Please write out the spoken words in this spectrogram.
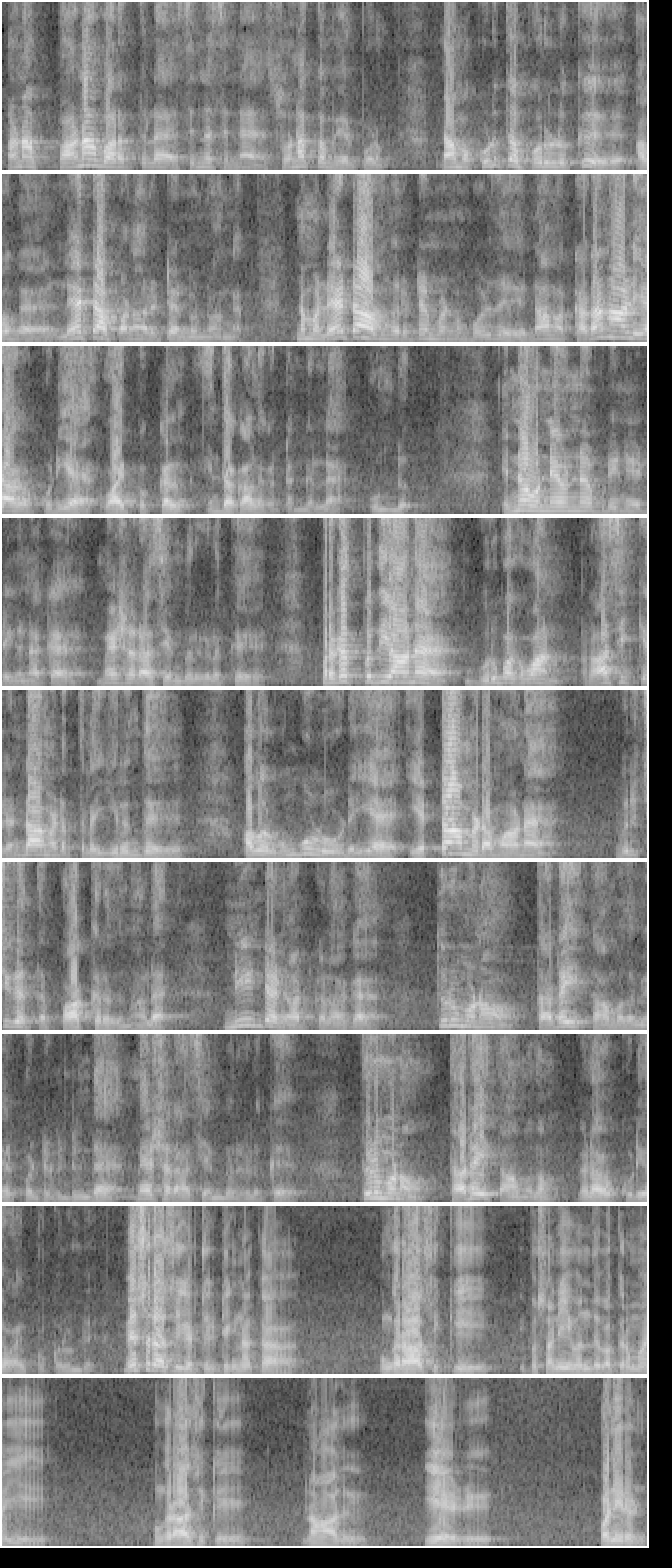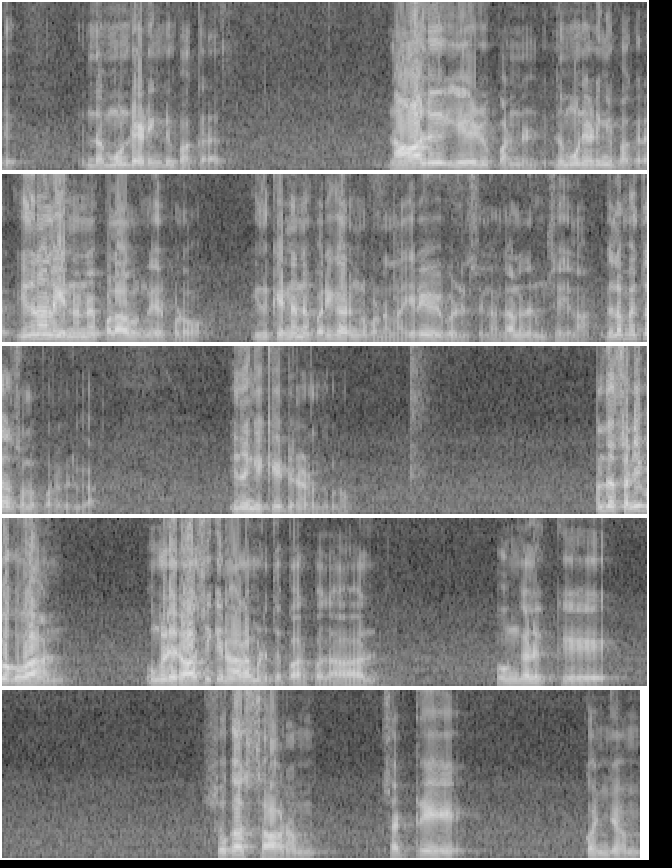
ஆனால் பண வரத்தில் சின்ன சின்ன சுணக்கம் ஏற்படும். நாம் கொடுத்த பொருளுக்கு அவங்க லேட்டாக பணம் ரிட்டர்ன் பண்ணுவாங்க. நம்ம லேட்டாக அவங்க ரிட்டர்ன் பண்ணும்பொழுது நாம் கடனாளி ஆகக்கூடிய வாய்ப்புகள் இந்த காலகட்டங்களில் உண்டு. என்ன ஒன்றே ஒன்று அப்படின்னு கேட்டிங்கனாக்க மேஷராசி என்பவர்களுக்கு பிரகஸ்பதியான குரு பகவான் ராசிக்கு ரெண்டாம் இடத்துல இருந்து அவர் உங்களுடைய எட்டாம் இடமான விருச்சிகத்தை பார்க்கறதுனால நீண்ட நாட்களாக திருமணம் தடை தாமதம் ஏற்பட்டுக்கிட்டிருந்த மேஷராசி என்பவர்களுக்கு திருமணம் தடை தாமதம் விலகக்கூடிய வாய்ப்புகள் உண்டு. மேஷராசி எடுத்துக்கிட்டிங்கனாக்கா உங்கள் ராசிக்கு இப்போ சனி வந்து வக்கரமாகி உங்கள் ராசிக்கு நாலு ஏழு பன்னிரெண்டு. இந்த மூன்று இடங்களையும் பார்க்குறாரு. நாலு ஏழு பன்னெண்டு. இந்த மூணு இடங்களையும் பார்க்குறாரு. இதனால் என்னென்ன பலாபங்கள் ஏற்படும்? இதுக்கு என்னென்ன பரிகாரங்கள் பண்ணலாம்? இறை வழிபாடு செய்யலாம் தான தர்மம் செய்யலாம். இதெல்லாமே தான் சொல்ல போகிறேன் விரிவாக இதை இங்கே கேட்டு நடந்துக்கணும். அந்த சனி பகவான் உங்களுடைய ராசிக்கு நாலாம் இடத்தை பார்ப்பதால் உங்களுக்கு சுகஸ்தானம் சற்றே கொஞ்சம்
